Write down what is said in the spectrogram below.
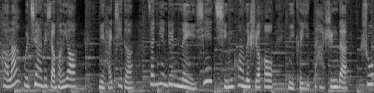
好了，我亲爱的小朋友，你还记得在面对哪些情况的时候，你可以大声的说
